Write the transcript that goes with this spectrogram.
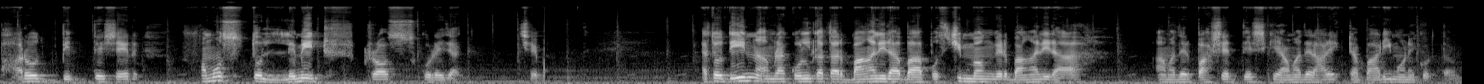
ভারত বিদ্বেষের সমস্ত লিমিট ক্রস করে যাচ্ছে। এতদিন আমরা কলকাতার বাঙালিরা বা পশ্চিমবঙ্গের বাঙালিরা আমাদের পাশের দেশকে আমাদের আরেকটা বাড়ি মনে করতাম।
